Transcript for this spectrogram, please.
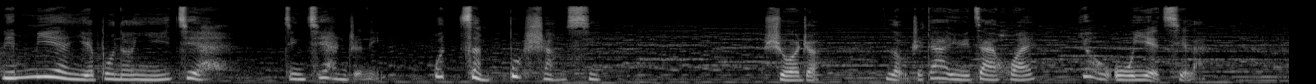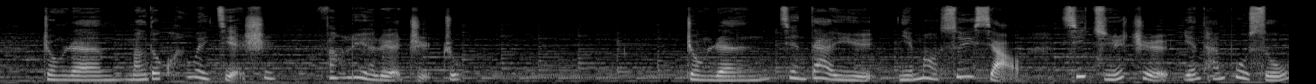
连面也不能一见，竟见着你，我怎不伤心？”说着，搂着黛玉在怀，又呜咽起来。众人忙得宽慰解释，方略略止住。众人见黛玉年貌虽小，其举止言谈不俗，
